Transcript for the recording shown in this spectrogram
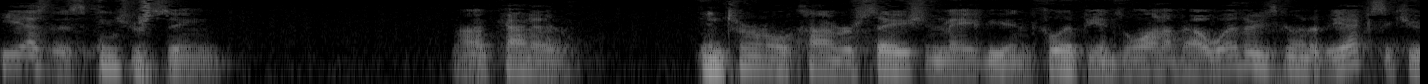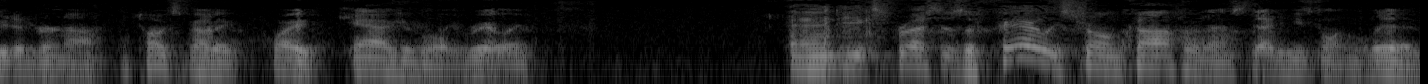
he has this interesting uh, kind of internal conversation maybe in Philippians 1 about whether he's going to be executed or not. He talks about it quite casually, really. And he expresses a fairly strong confidence that he's going to live.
